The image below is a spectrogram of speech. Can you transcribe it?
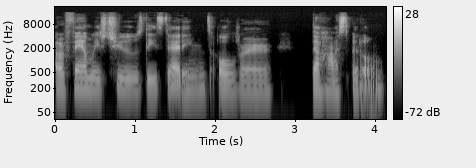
or families choose these settings over the hospital?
